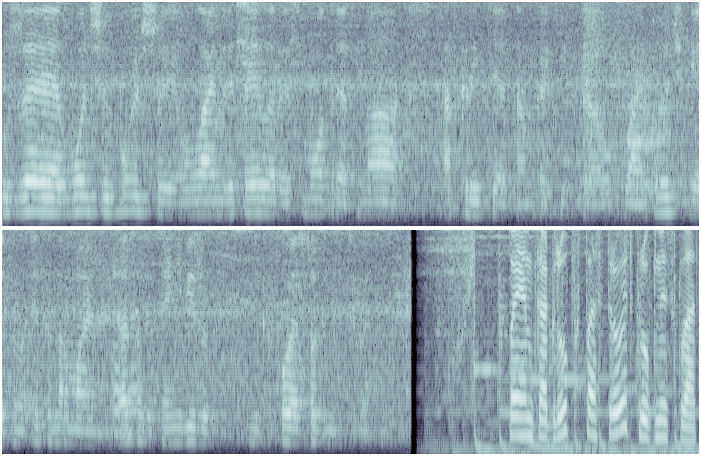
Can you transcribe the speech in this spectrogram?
уже больше и больше онлайн-ритейлеры смотрят на открытие там каких-то офлайн точек, это, это нормально. Да, соответственно, я не вижу никакой особенности в этом. ПНК Групп построит крупный склад.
